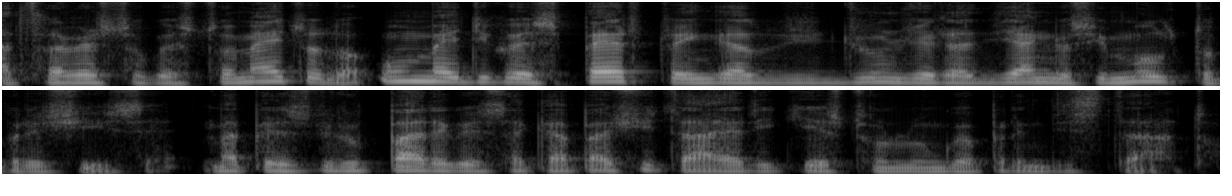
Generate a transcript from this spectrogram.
Attraverso questo metodo un medico esperto è in grado di giungere a diagnosi molto precise, ma per sviluppare questa capacità è richiesto un lungo apprendistato.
